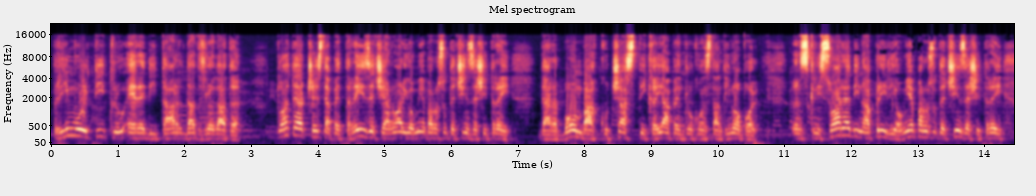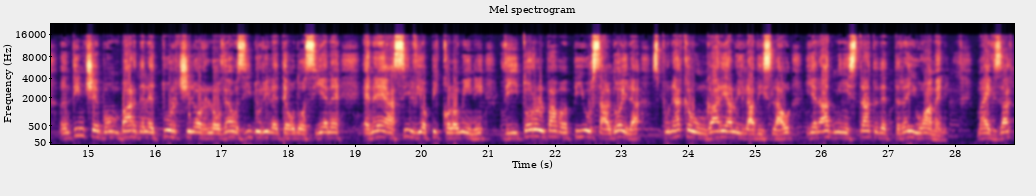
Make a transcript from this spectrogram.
primul titlu ereditar dat vreodată. Toate acestea pe 30 ianuarie 1453, dar bomba cu ceas ticăia pentru Constantinopol. În scrisoarea din aprilie 1453, în timp ce bombardele turcilor loveau zidurile teodosiene, Enea Silvio Piccolomini, viitorul papă Pius al II-lea, spunea că Ungaria lui Ladislau era administrată de trei oameni, mai exact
